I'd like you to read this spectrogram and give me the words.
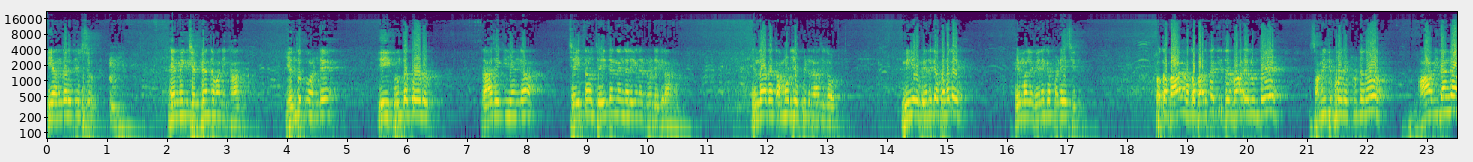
మీ అందరూ తెలుసు. నేను మీకు చెప్పేంతమని కాదు. ఎందుకు అంటే ఈ గుంతకోడు రాజకీయంగా చైత చైతన్యం కలిగినటువంటి గ్రామం. ఇందాక తమ్ముడు చెప్పిండు రాజగౌడ్ మీరు వెనుక పడలే మిమ్మల్ని వెనుక పడేసిరు. ఒక బా ఒక భర్తకి ఇద్దరు భార్యలు ఉంటే సమితి పోరు ఎట్లుంటుందో ఆ విధంగా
